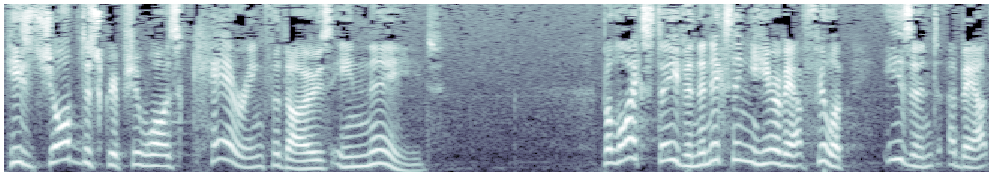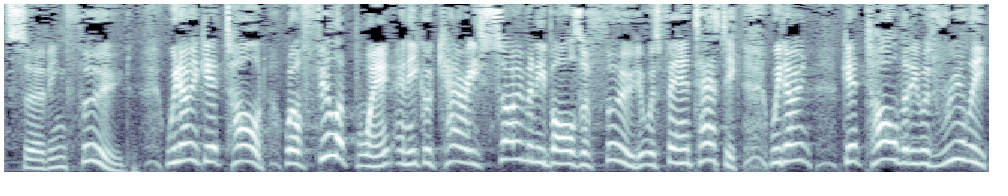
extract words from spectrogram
His job description was caring for those in need. But like Stephen, the next thing you hear about Philip isn't about serving food. We don't get told, well, Philip went and he could carry so many bowls of food. It was fantastic. We don't get told that he was really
